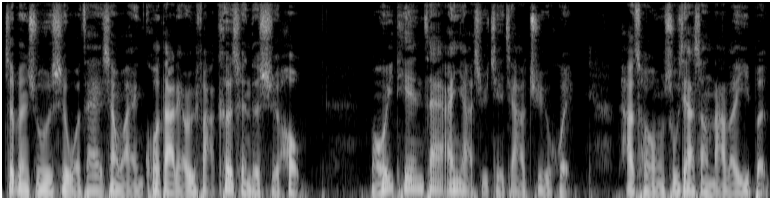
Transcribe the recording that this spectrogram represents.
这本书是我在上完扩大疗愈法课程的时候，某一天在安雅学姐家聚会，她从书架上拿了一本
